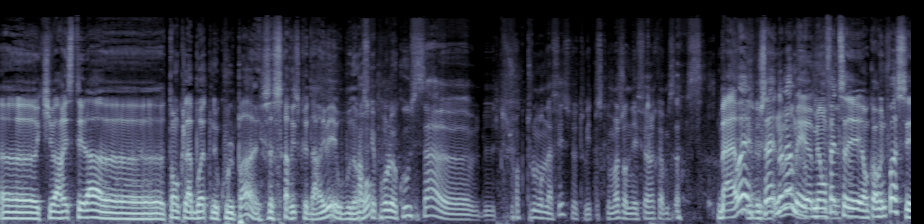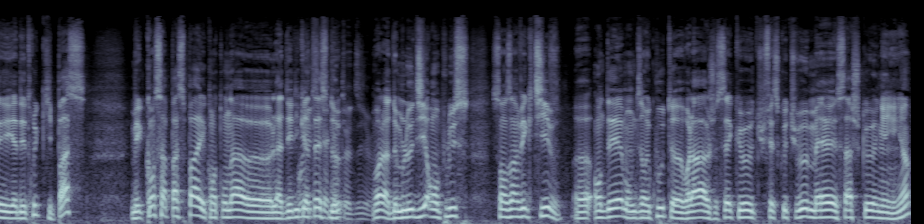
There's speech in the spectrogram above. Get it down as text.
euh, qui va rester là euh, tant que la boîte ne coule pas et ça, ça risque d'arriver au bout d'un Parce moment. que pour le coup, ça, euh, je crois que tout le monde l'a fait ce tweet, parce que moi j'en ai fait un comme ça. Bah ouais, ça- non, non, mais, mais en fait, c'est encore une fois, il y a des trucs qui passent, mais quand ça passe pas et quand on a euh, la délicatesse Oui, de dit, ouais. voilà de me le dire en plus sans invective euh, en DM en me disant écoute, euh, voilà, je sais que tu fais ce que tu veux, mais sache que gna, gna, gna.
